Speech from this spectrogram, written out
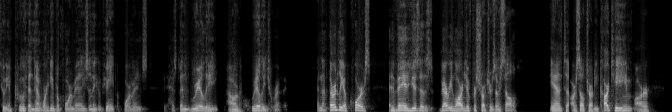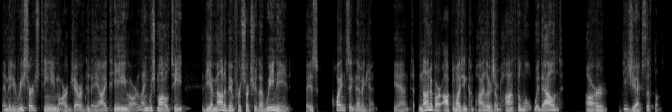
to improve the networking performance and the computing performance has been really powerful, really terrific. And then thirdly, of course, NVIDIA uses very large infrastructures ourselves. And uh, our self-driving car team, our NVIDIA research team, our generative AI team, our language model team, the amount of infrastructure that we need is quite significant. And none of our optimizing compilers are possible without our DGX systems.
